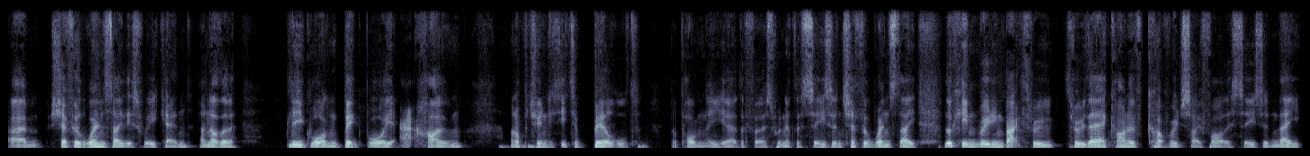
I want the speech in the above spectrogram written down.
Um, Sheffield Wednesday this weekend, another League One big boy at home, an opportunity to build upon the uh, the first win of the season. Sheffield Wednesday, looking reading back through through their kind of coverage so far this season, they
